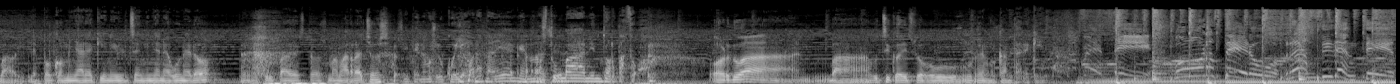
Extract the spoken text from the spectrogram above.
ba, hori, lepoko minarekin ibiltzen ginen egunero, por culpa de estos mamarrachos. Si tenemos el cuello ahora también, que nos tumban en tortazo. Orduan, ba, utziko dizuegu urrengo kantarekin. Eh, forasteros, residentes,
